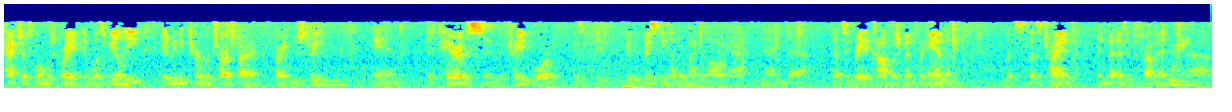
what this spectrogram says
tax reform was great. It was really, it really turbocharged our, our industry. Mm-hmm. And the tariffs and the trade war is, is really risking undermining all of that. Mm-hmm. And uh, that's a great accomplishment for him. And let's let's try and, and benefit from it. Right. Uh,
